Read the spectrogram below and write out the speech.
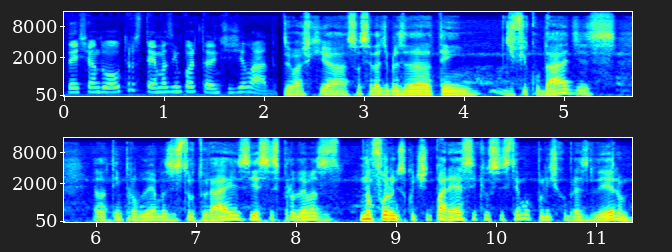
deixando outros temas importantes de lado. Eu acho que a sociedade brasileira tem dificuldades, ela tem problemas estruturais e esses problemas não foram discutidos. Parece que o sistema político brasileiro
